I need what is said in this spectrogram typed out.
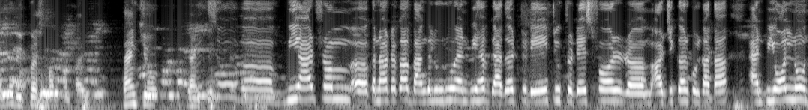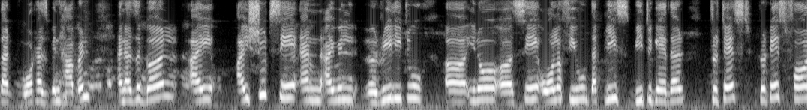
ಒಂದು ರಿಕ್ವೆಸ್ಟ್ ಮಾಡ್ಕೊತಾ ಇದ್ದೀನಿ thank you thank you So uh, we are from uh, Karnataka, Bangalore, and we have gathered today to protest for um, Arjikar, Kolkata, and we all know that what has been happened. And as a girl, I I should say, and I will uh, really to uh, you know uh, say all of you that please be together, protest, protest for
